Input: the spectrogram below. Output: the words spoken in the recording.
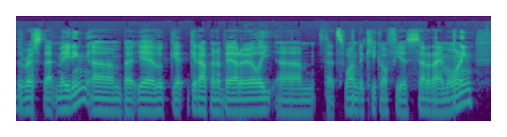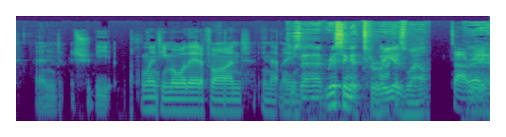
the rest of that meeting. Um, but yeah, look, get get up and about early. Um, that's one to kick off your Saturday morning, and should be plenty more there to find in that meeting. there's a racing at Taree as well. Taree. Yeah.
